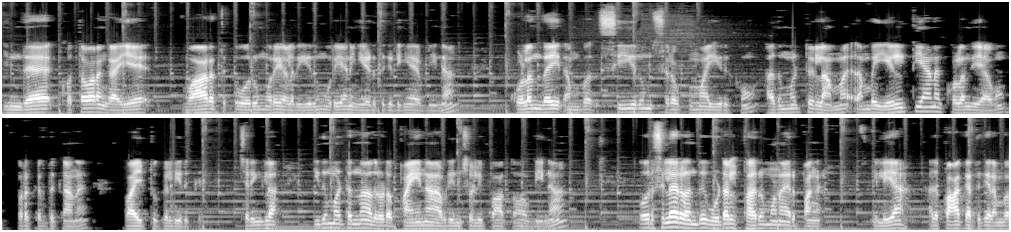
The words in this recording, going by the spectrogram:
இந்த கொத்தவரங்காயை வாரத்துக்கு ஒரு முறை அல்லது இருமுறையாக நீங்கள் எடுத்துக்கிட்டீங்க அப்படின்னா குழந்தை ரொம்ப சீரும் சிறப்புமாக இருக்கும். அது மட்டும் இல்லாமல் ரொம்ப ஹெல்த்தியான குழந்தையாகவும் பிறக்கிறதுக்கான வாய்ப்புகள் இருக்குது சரிங்களா? இது மட்டும்தான் அதோட பயனா அப்படின்னு சொல்லி பார்த்தோம் அப்படின்னா ஒரு சிலர் வந்து உடல் பருமனாக இருப்பாங்க இல்லையா? அதை பார்க்கறதுக்கு ரொம்ப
